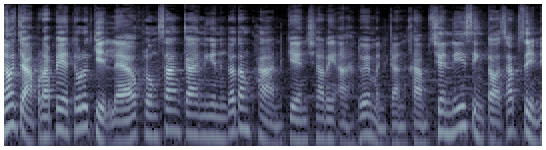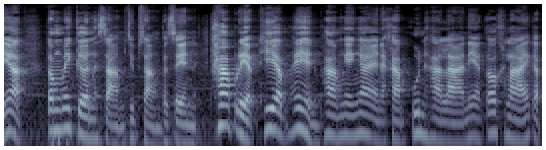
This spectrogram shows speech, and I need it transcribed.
นอกจากประเภทธุรกิจแล้วโครงสร้างการเงินก็ต้องผ่านเกณฑ์ชาริอะห์ด้วยเหมือนกันครับเช่นนี้สิ่งต่อทรัพย์สินเนี่ยต้องไม่เกิน 33%ถ้าเปรียบเทียบให้เห็นภาพง่ายๆนะครับหุ้นฮาลาเนี่ยก็คล้ายกับ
